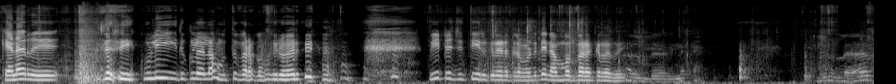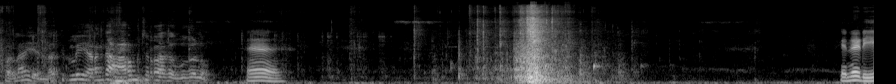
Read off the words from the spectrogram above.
கிணறு குழி இதுக்குள்ளெல்லாம் முத்து பிறக்க போயிடுவார். வீட்டை சுற்றி இருக்கிற இடத்துல மட்டும்தான் நம்ம பிறக்கிறது. இல்ல இப்பெல்லாம் எல்லாத்துக்குள்ளயும் இறங்க ஆரம்பிச்சிடுறாங்க ஆ. என்னடி?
